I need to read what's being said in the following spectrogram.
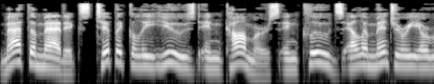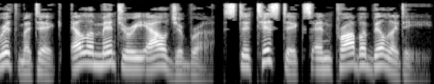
Mathematics typically used in commerce includes elementary arithmetic, elementary algebra, statistics and probability.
